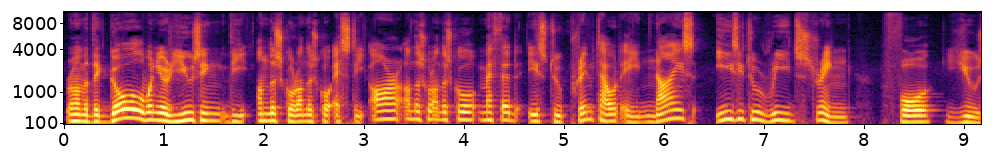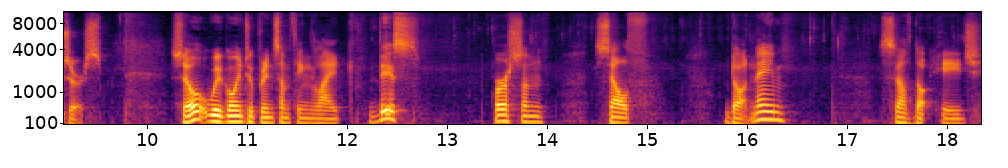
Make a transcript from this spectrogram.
Remember, the goal when you're using the underscore underscore str underscore underscore method is to print out a nice, easy to read string for users. So we're going to print something like this person self dot name self dot age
